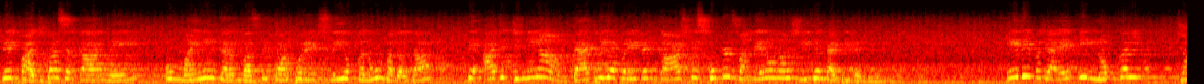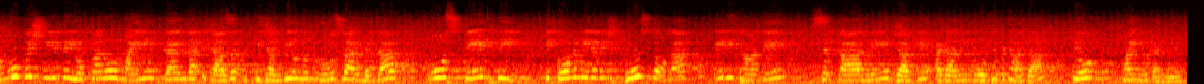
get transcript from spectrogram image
ਤੇ ਭਾਜਪਾ ਸਰਕਾਰ ਨੇ ਉਹ ਮਾਈਨਿੰਗ ਕਰਨ ਵਾਸਤੇ ਕਾਰਪੋਰੇਟਸ ਲਈ ਉਹ ਕਾਨੂੰਨ ਬਦਲਤਾ। ਤੇ ਅੱਜ ਜਿੰਨੀਆਂ ਬੈਟਰੀ ਆਪਰੇਟਡ ਕਾਰਸ ਤੇ ਸਕੂਟਰਸ ਬਣਦੇ ਨੇ, ਉਹਨਾਂ ਵਿੱਚ ਲਿਥੀਅਮ ਬੈਟਰੀ ਪੈਂਦੀ ਹੈ। ਇਹਦੀ ਬਜਾਏ ਕਿ ਲੋਕਲ ਜੰਮੂ ਕਸ਼ਮੀਰ ਦੇ ਲੋਕਾਂ ਨੂੰ ਮਾਈਨਿੰਗ ਕਰਨ ਦਾ ਇਜਾਜ਼ਤ ਦਿੱਤੀ ਜਾਂਦੀ, ਉਹਨਾਂ ਨੂੰ ਰੋਜ਼ਗਾਰ ਮਿਲਦਾ, ਉਹ ਸਟੇਟ ਦੀ ਇਕਨੋਮੀ ਦੇ ਵਿੱਚ ਬੂਸਟ ਆਉਂਦਾ, ਇਹਦੀ ਥਾਂ ਤੇ ਸਰਕਾਰ ਨੇ ਜਾ ਕੇ ਅਡਾਨੀ ਨੂੰ ਉੱਥੇ ਬਿਠਾਤਾ ਤੇ ਉਹ ਮਾਈਨਿੰਗ ਕਰ ਰਹੇ ਆ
